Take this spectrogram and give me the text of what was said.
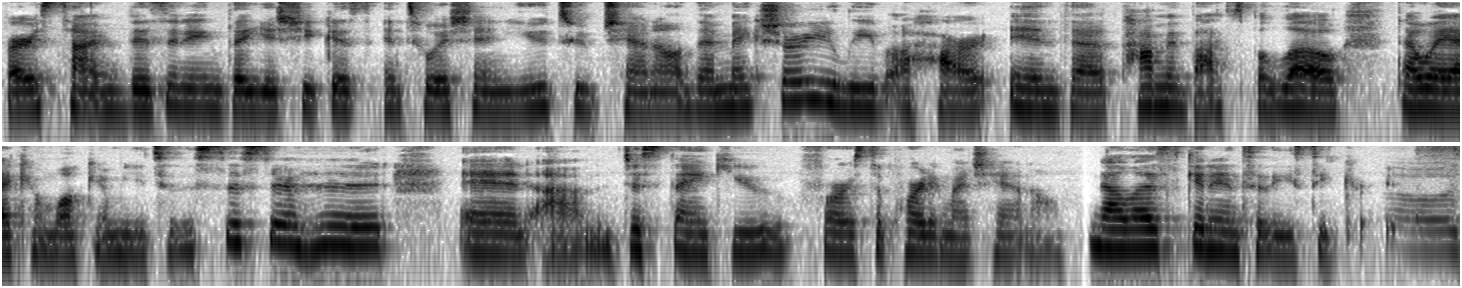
first time visiting the Yashika's Intuition YouTube channel, then make sure you leave a heart in the comment box below. That way I can welcome you to the sister sisterhood and um, just thank you for supporting my channel. Now let's get into these secrets. So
